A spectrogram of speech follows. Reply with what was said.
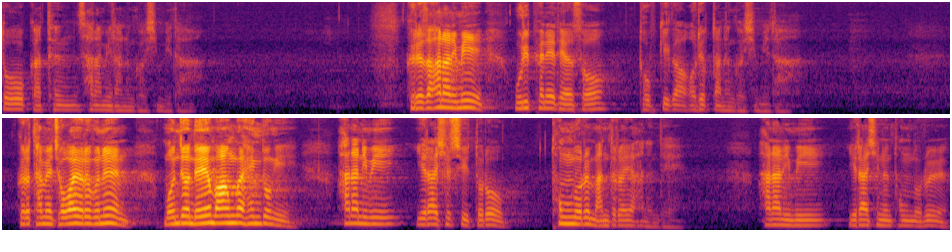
똑같은 사람이라는 것입니다. 그래서 하나님이 우리 편에 대해서 돕기가 어렵다는 것입니다. 그렇다면 저와 여러분은 먼저 내 마음과 행동이 하나님이 일하실 수 있도록 통로를 만들어야 하는데 하나님이 일하시는 통로를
